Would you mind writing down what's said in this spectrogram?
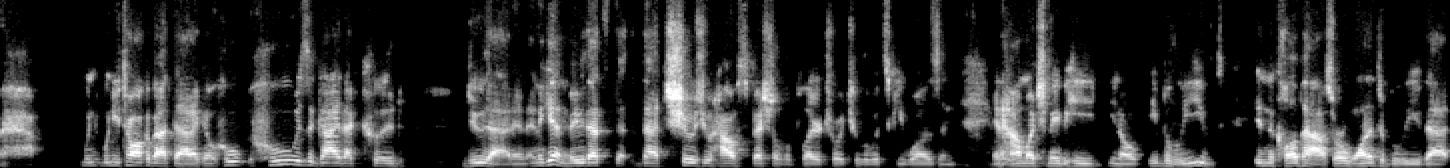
when when you talk about that, I go, who who is a guy that could do that? And and again, maybe that's that that shows you how special of a player Troy Tulowitzki was, and and how much maybe he you know he believed in the clubhouse or wanted to believe that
